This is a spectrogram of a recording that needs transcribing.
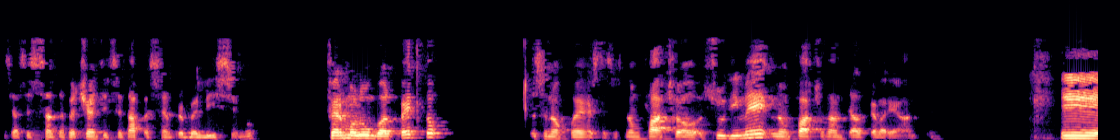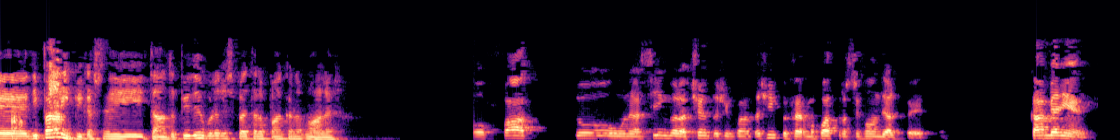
Se al 60% il setup è sempre bellissimo. Fermo lungo al petto, se no queste, se non faccio su di me non faccio tante altre varianti. E di paralimpica sei tanto più debole rispetto alla panca normale? Ho fatto fatto una singola 155, fermo 4 secondi al petto. Cambia niente.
